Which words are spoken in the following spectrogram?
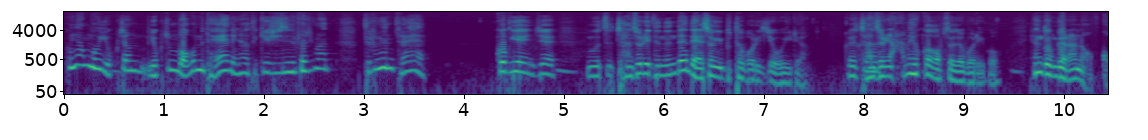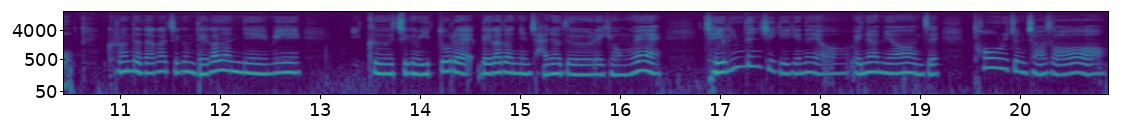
그냥 뭐 욕좀 욕 좀 먹으면 돼. 그냥 듣기 싫어지만 들으면 돼. 거기에 이제 뭐 잔소리 듣는데 내성이 붙어버리지 오히려. 그래서 그럼- 잔소리 아무 효과가 없어져 버리고 행동 변화는 없고. 그런데다가 지금 내가더님이 그 지금 이 또래 내가더님 자녀들의 경우에 제일 힘든 시기이긴 해요. 왜냐하면 이제 터울이 좀 져서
